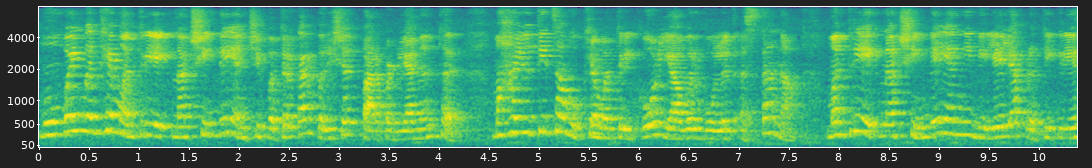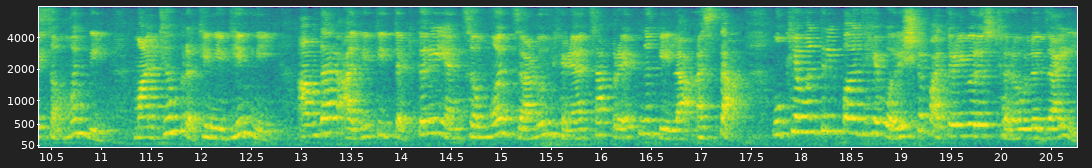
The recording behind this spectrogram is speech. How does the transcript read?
मुंबईमध्ये मंत्री एकनाथ शिंदे यांची पत्रकार परिषद पार पडल्यानंतर महायुतीचा मुख्यमंत्री कोण यावर बोलत असताना मंत्री एकनाथ शिंदे यांनी दिलेल्या प्रतिक्रियेसंबंधी माध्यम प्रतिनिधींनी आमदार आदिती तटकरे यांचं मत जाणून घेण्याचा प्रयत्न केला असता मुख्यमंत्री पद हे वरिष्ठ पातळीवरच ठरवलं जाईल.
